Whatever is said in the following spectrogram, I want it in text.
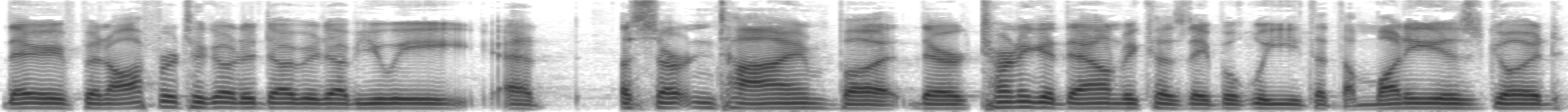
they've been offered to go to WWE at a certain time, but they're turning it down because they believe that the money is good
